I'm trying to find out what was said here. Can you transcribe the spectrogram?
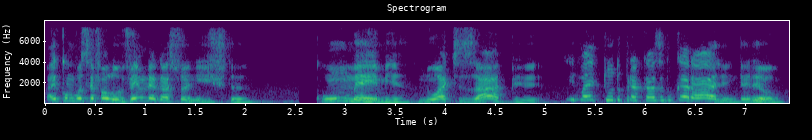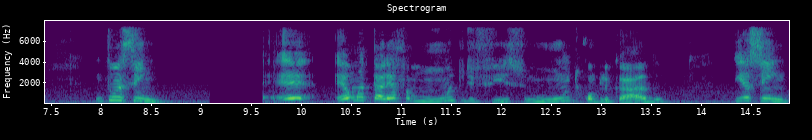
Aí, como você falou, vem um negacionista com um meme no WhatsApp e vai tudo para casa do caralho, entendeu? Então, assim, é, é uma tarefa muito difícil, muito complicado. E, assim,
